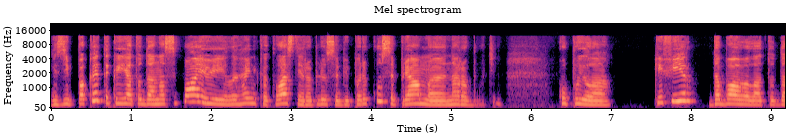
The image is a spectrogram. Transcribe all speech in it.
зіп-пакетики, я туди насипаю і легенько, класні, роблю собі перекуси прямо е, на роботі. Купила кефір, додавала туди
